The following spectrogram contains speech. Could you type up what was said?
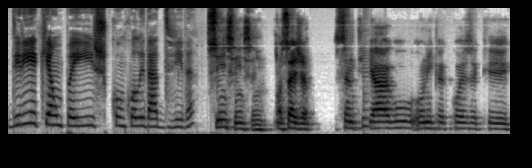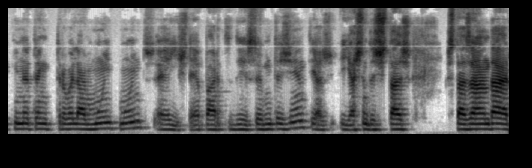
Diria que é um país com qualidade de vida? Sim, sim, sim. Ou seja, Santiago, a única coisa que, que ainda tenho que trabalhar muito, muito é isto: é a parte de ser muita gente e às, e às tantas estás, estás a andar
